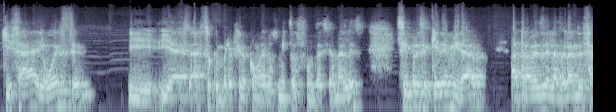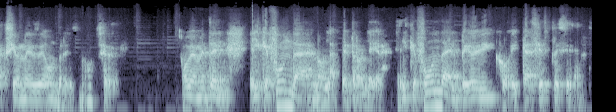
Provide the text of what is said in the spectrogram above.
quizá el western y, y a, esto que me refiero como de los mitos fundacionales, siempre se quiere mirar a través de las grandes acciones de hombres, ¿no? O sea, obviamente el, que funda ¿no? la petrolera, el que funda el periódico y casi es presidente.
